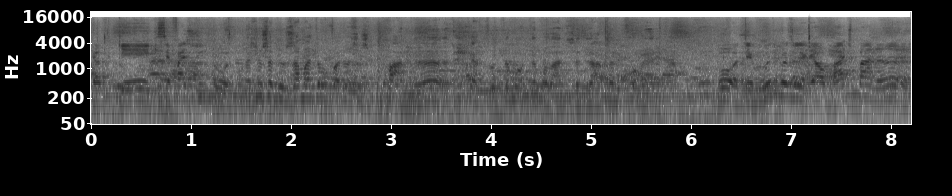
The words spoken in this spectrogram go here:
cupcake, você faz de tudo. A gente não sabe usar, mas estamos fazendo essas com banana, que é fruta, estamos lá desidratando e comendo, cara. Pô, tem muita coisa legal. Bate banana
